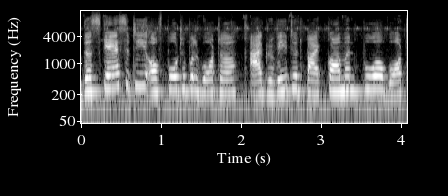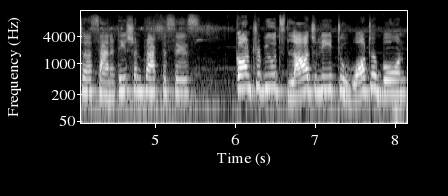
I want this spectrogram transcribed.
The scarcity of potable water, aggravated by common poor water sanitation practices, contributes largely to waterborne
